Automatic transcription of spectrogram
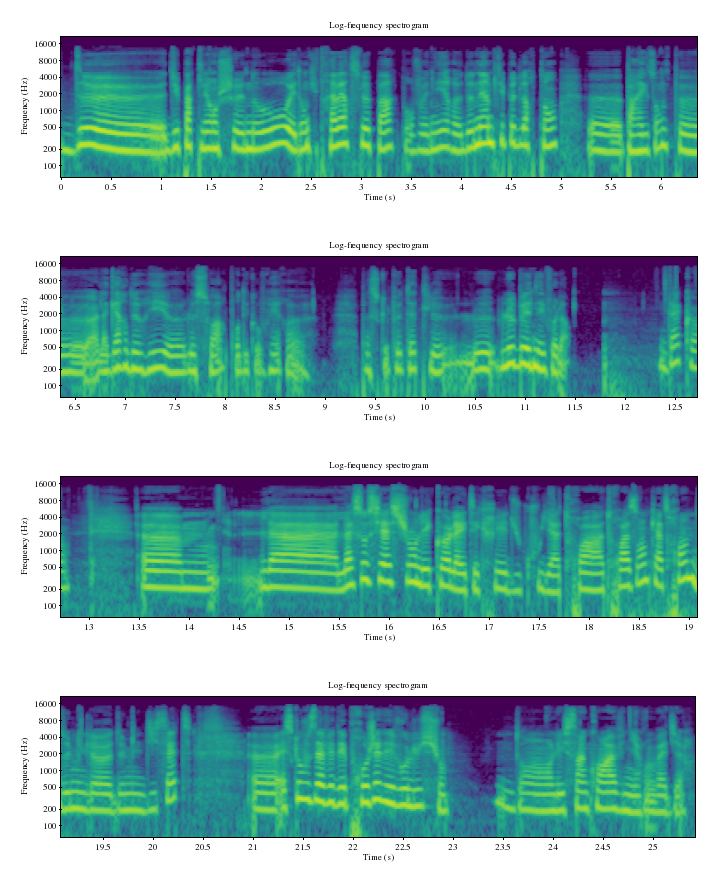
de, du parc Léon Chenot, et donc ils traversent le parc pour venir donner un petit peu de leur temps, par exemple, à la garderie le soir pour découvrir parce que peut-être le, le, bénévolat. D'accord. Euh, l'association L'école a été créée du coup il y a 3, 3 ans, 4 ans, 2000, 2017. Euh, est-ce que vous avez des projets d'évolution dans les 5 ans à venir, on va dire?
